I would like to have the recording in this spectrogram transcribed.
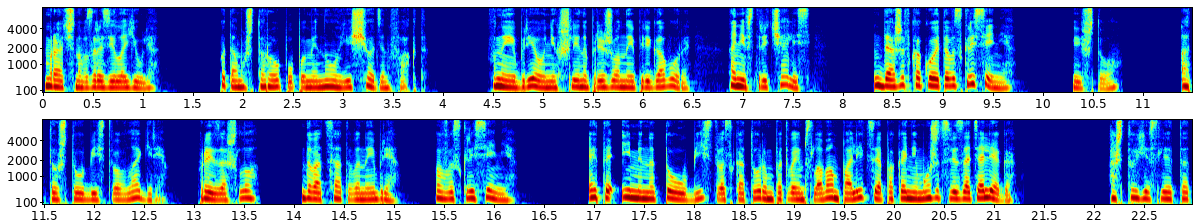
мрачно возразила Юля, потому что Роб упомянул еще один факт. В ноябре у них шли напряженные переговоры. Они встречались даже в какое-то воскресенье. И что? А то, что убийство в лагере произошло 20 ноября, в воскресенье. Это именно то убийство, с которым, по твоим словам, полиция пока не может связать Олега. А что, если это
